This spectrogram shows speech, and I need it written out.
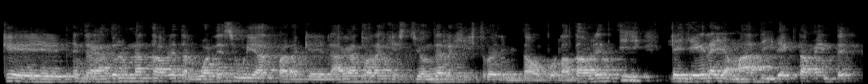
que entregándole una tablet al guardia de seguridad para que él haga toda la gestión de registro delimitado por la tablet y le llegue la llamada directamente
